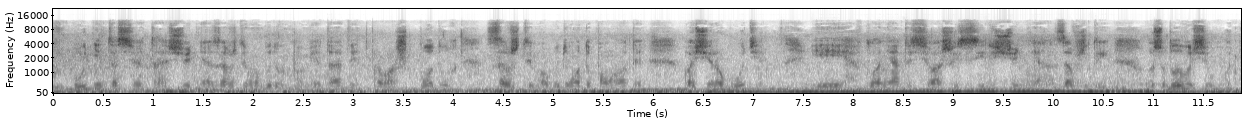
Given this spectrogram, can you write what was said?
в будні та свята. Щодня завжди ми будемо пам'ятати про ваш подвиг, завжди ми будемо допомагати вашій роботі і вклонятися вашій силі щодня, завжди, особливо сьогодні.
